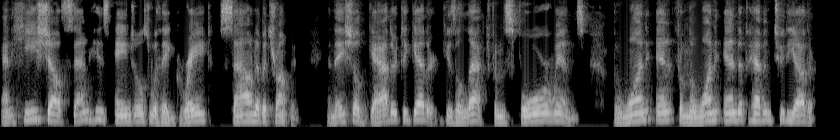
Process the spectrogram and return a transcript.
And he shall send his angels with a great sound of a trumpet, and they shall gather together his elect from the four winds, the one end from the one end of heaven to the other.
